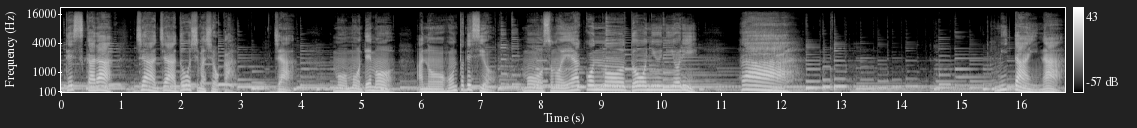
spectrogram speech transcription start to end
ですから、じゃあじゃあどうしましょうか。じゃあ、もうもうでも、あの本当ですよ。もうそのエアコンの導入により、はあ、みたいな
